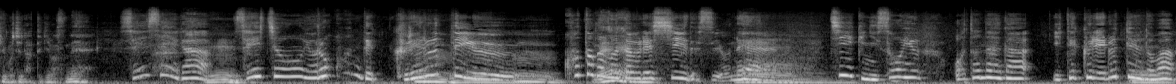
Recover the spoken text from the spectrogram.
気持ちになってきますね。先生がうん。成長を喜んでくれるっていうことがまた嬉しいですよね。地域にそういう大人がいてくれるっていうのは、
